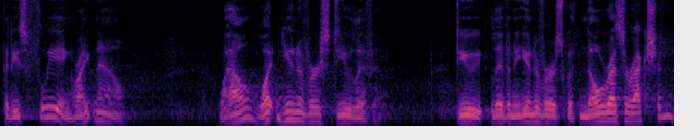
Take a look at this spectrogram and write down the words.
that he's fleeing right now? Well, what universe do you live in? Do you live in a universe with no resurrection?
